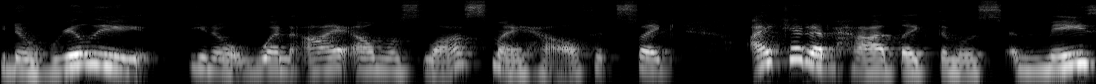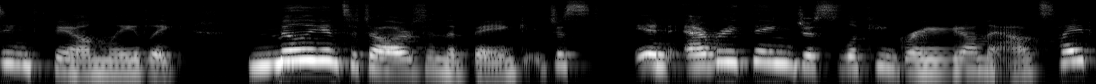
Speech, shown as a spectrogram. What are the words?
you know really you know when i almost lost my health it's like i could have had like the most amazing family like millions of dollars in the bank just in everything just looking great on the outside.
